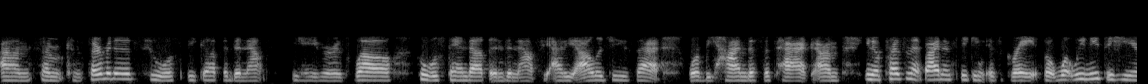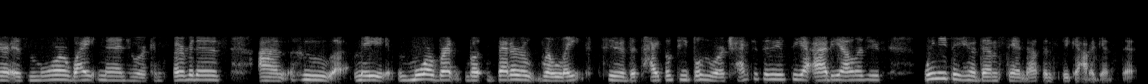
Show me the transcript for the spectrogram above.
um, some conservatives who will speak up and denounce behavior as well, who will stand up and denounce the ideologies that were behind this attack. Um, you know, President Biden speaking is great, but what we need to hear is more white men who are conservatives, um, who may more re- better relate to the type of people who are attracted to these ideologies. We need to hear them stand up and speak out against it.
